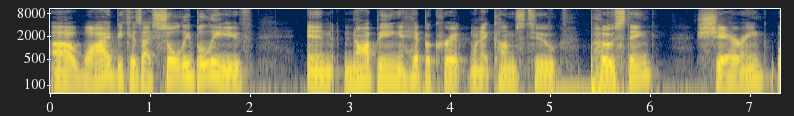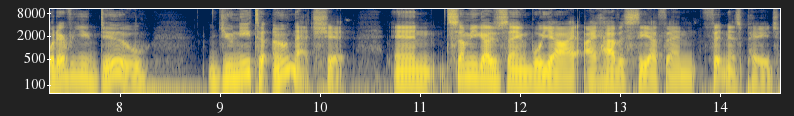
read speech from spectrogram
Uh, why? Because I solely believe in not being a hypocrite when it comes to posting, sharing, whatever you do, you need to own that shit. And some of you guys are saying, well, yeah, I, I have a CFN fitness page.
